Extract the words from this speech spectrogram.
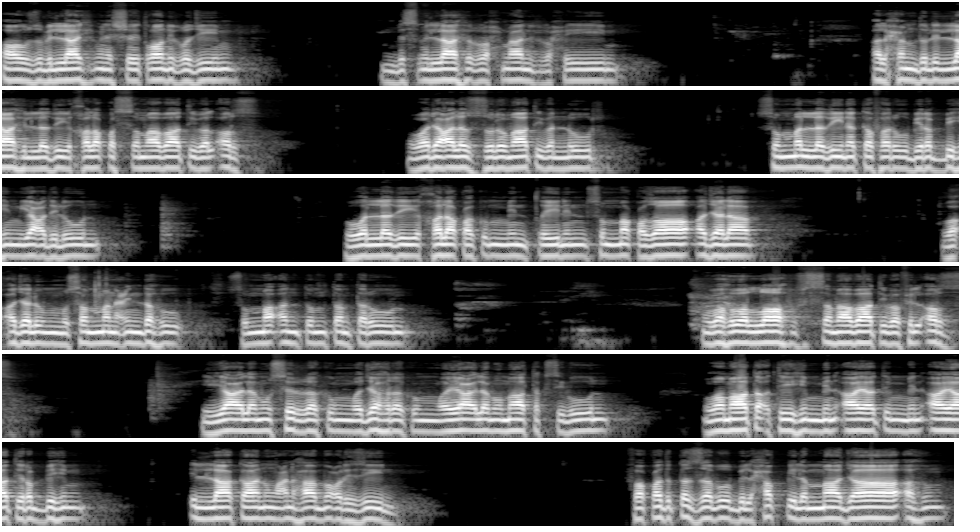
اعوذ باللہ من الشیطان الرجیم۔ بسم اللہ الرحمن الرحیم۔ الحمد للہ الذي خلق السماوات والارض وجعل الظلمات والنور ثم الذين كفروا بربهم يعدلون هو الذي خلقكم من طين ثم قضى أجلا و اجل مسمن عندہ ثم انتم تمترون. وهو اللہ في السماوات وفي الارض يعلم سركم وجهركم ويعلم ما تكسبون. وما تأتيهم من آيات من آيات ربهم إلا كانوا عنها معرضين. فقد كذبوا بالحق لما جاءهم.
